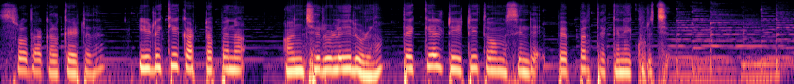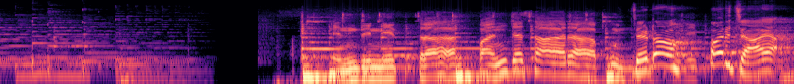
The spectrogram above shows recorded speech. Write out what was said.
ശ്രോതാക്കൾ കേട്ടത് ഇടുക്കി കട്ടപ്പന അഞ്ചുരുളിയിലുള്ള തെക്കേൽ ടി. ടി. തോമസിന്റെ പെപ്പർ തെക്കനെ കുറിച്ച് എന്തിനിത്ര പഞ്ചസാര ചേട്ടോ ഒരു ചായ.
